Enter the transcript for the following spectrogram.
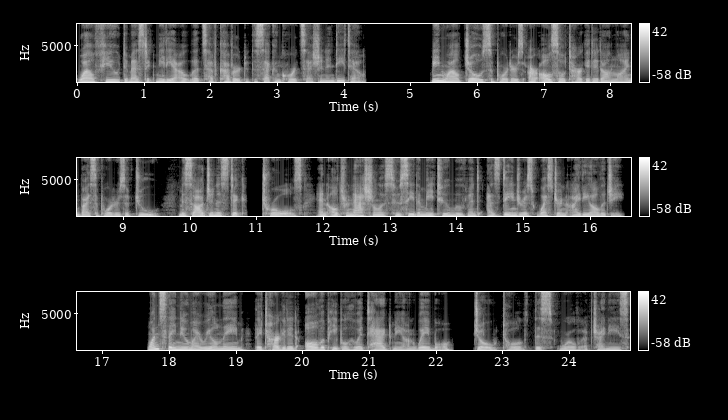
while few domestic media outlets have covered the second court session in detail. Meanwhile, Zhou's supporters are also targeted online by supporters of Zhu, misogynistic trolls, and ultranationalists who see the Me Too movement as dangerous Western ideology. Once they knew my real name, they targeted all the people who had tagged me on Weibo, Zhou told this world of Chinese.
